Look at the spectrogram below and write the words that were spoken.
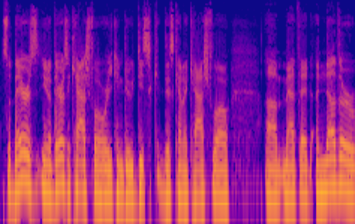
So there's you know there's a cash flow where you can do dis- discounted cash flow uh, method. Another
